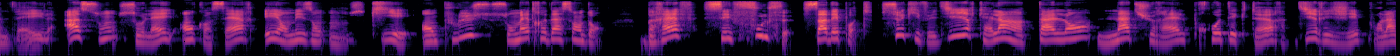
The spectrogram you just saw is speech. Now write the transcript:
Veil a son soleil en cancer et en maison 11, qui est en plus son maître d'ascendant. Bref, c'est full feu, ça dépote. Ce qui veut dire qu'elle a un talent naturel protecteur dirigé pour la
